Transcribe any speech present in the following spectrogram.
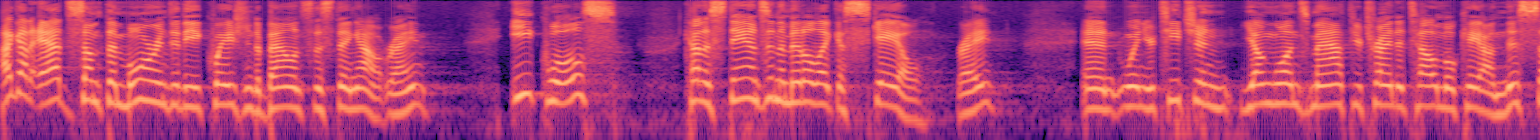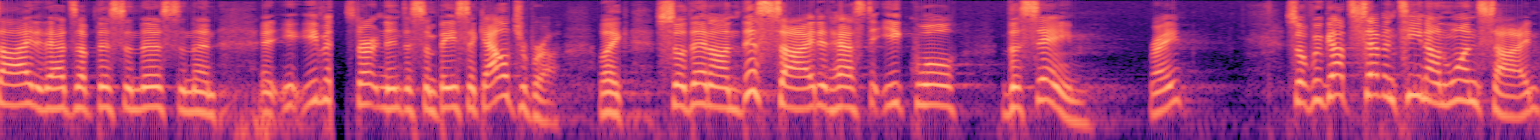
I got to add something more into the equation to balance this thing out, right? Equals kind of stands in the middle like a scale, right? And when you're teaching young ones math, you're trying to tell them, okay, on this side, it adds up this and this, and then even starting into some basic algebra. Like, so then on this side, it has to equal the same, right? So if we've got 17 on one side,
